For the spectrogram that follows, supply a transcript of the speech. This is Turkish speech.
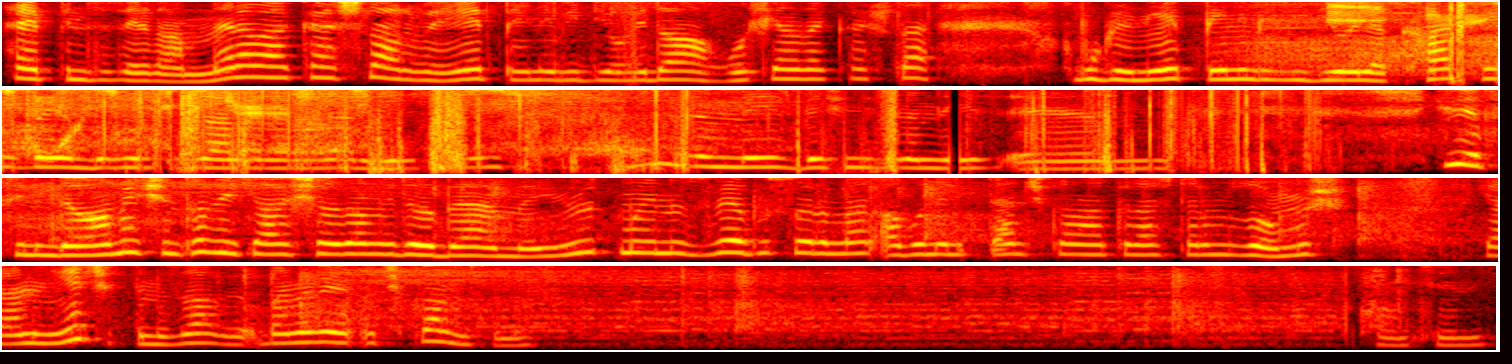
Hepinize tekrardan merhaba arkadaşlar ve yepyeni videoya daha hoş geldiniz arkadaşlar. Bugün yepyeni bir video ile karşınızdayım. Bugün sizlerle beraber yepyeni bölümdeyiz, 5. bölümdeyiz. Ee, UFC'nin devamı için tabii ki aşağıdan video beğenmeyi unutmayınız ve bu sorular abonelikten çıkan arkadaşlarımız olmuş. Yani niye çıktınız abi? Bana bir açıklar mısınız? Continue.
